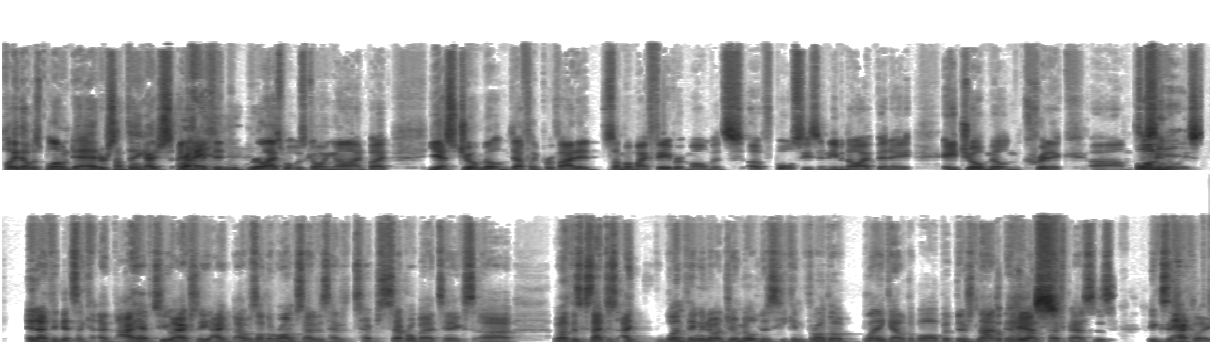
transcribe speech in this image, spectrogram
play that was blown dead or something? I just right. I, I, didn't realize what was going on. But yes, Joe Milton definitely provided some of my favorite moments of bowl season, even though I've been a a Joe Milton critic. Um, well, I mean, and I think it's like I, have too. Actually, I, I was on the wrong side of this. Had te- several bad takes uh, about this because I just I one thing we know about Joe Milton is he can throw the blank out of the ball, but there's not the been pass. a lot of touch passes. Exactly.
